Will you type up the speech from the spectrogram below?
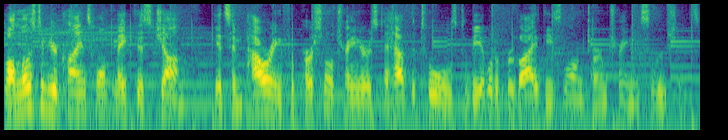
While most of your clients won't make this jump, it's empowering for personal trainers to have the tools to be able to provide these long-term training solutions.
